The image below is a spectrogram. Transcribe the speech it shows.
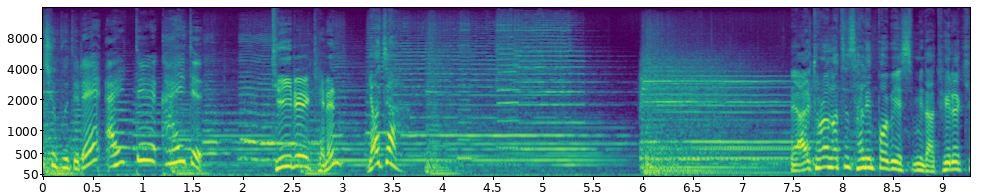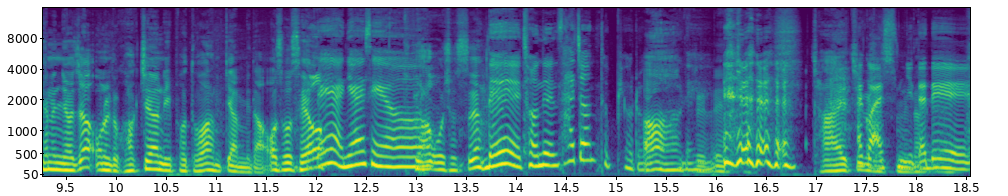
주부들의 알뜰 가이드. 뒤를 캐는 여자. 네, 알토란 같은 살림법이 있습니다. 뒤를 캐는 여자 오늘도 곽재현 리포터와 함께합니다. 어서 오세요. 네, 안녕하세요. 투표하고 오셨어요? 네, 저는 사전 투표로. 아, 네. 그래요. 네. 잘 하고 찍으셨습니다. 왔습니다. 네.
